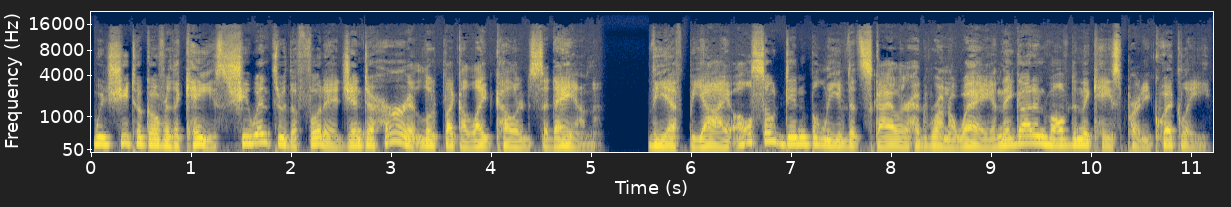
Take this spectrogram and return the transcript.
When she took over the case, she went through the footage, and to her it looked like a light colored sedan. The FBI also didn't believe that Skylar had run away, and they got involved in the case pretty quickly.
